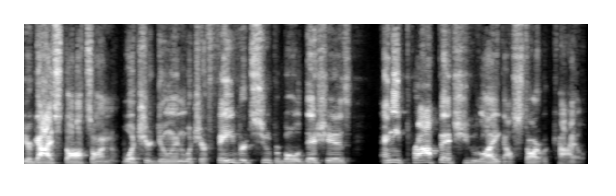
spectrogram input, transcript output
your guys' thoughts on what you're doing, what your favorite Super Bowl dish is, any prop bets you like. I'll start with Kyle.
